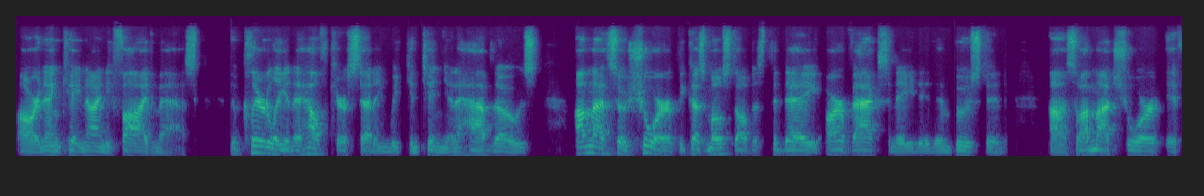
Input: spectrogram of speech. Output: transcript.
or an NK95 mask. Clearly, in a healthcare setting, we continue to have those. I'm not so sure because most of us today are vaccinated and boosted. Uh, so I'm not sure if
